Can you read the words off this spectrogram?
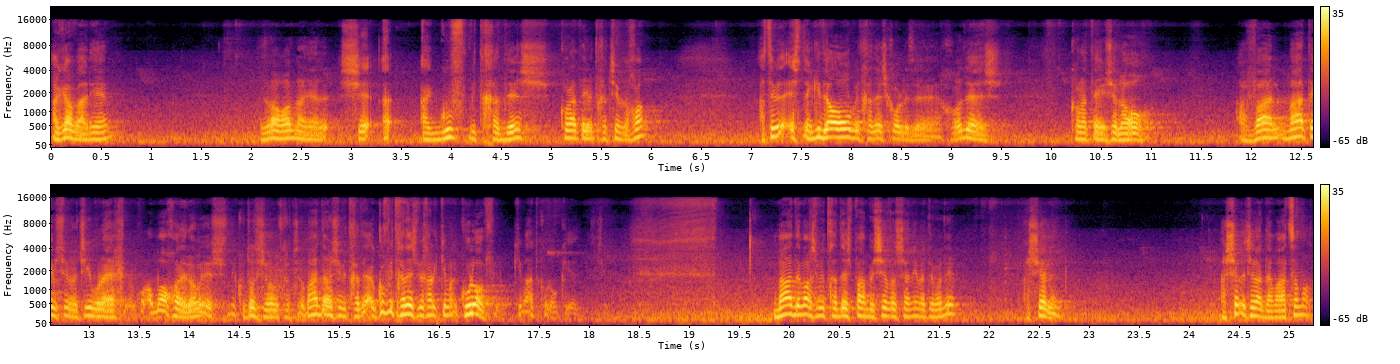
אגב, מעניין, זה דבר מאוד מעניין, שהגוף מתחדש, כל התאים מתחדשים, נכון? אז יש, נגיד האור מתחדש כל איזה חודש, כל התאים של האור. אבל מה התאים שמתחדשים אולי, המוח אולי לא, יש נקודות שלא מתחדשות, מה הדבר שמתחדש, הגוף מתחדש בכלל כמעט, כולו אפילו, כמעט כולו. כן. מה הדבר שמתחדש פעם בשבע שנים, אתם יודעים? השלד. השלד של האדם, העצמות.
